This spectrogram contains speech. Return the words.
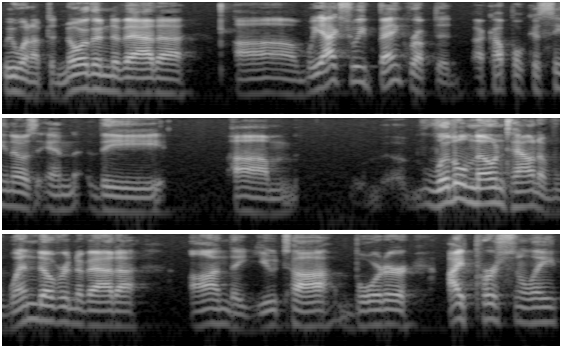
We went up to Northern Nevada. Um, we actually bankrupted a couple casinos in the um, little known town of Wendover, Nevada, on the Utah border. I personally,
